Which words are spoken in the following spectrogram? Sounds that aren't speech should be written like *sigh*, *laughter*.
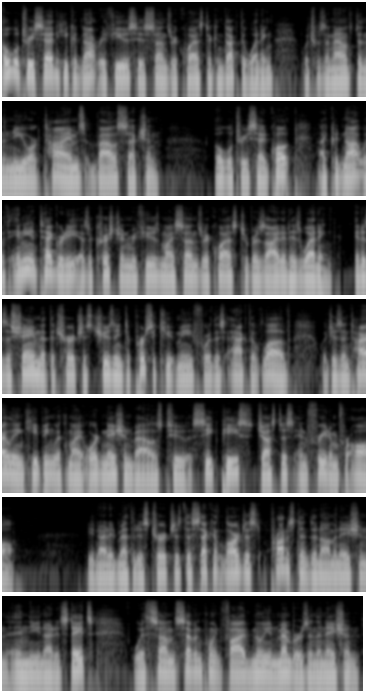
Ogletree said he could not refuse his son's request to conduct the wedding, which was announced in the New York Times vows section. Ogletree said, quote, I could not with any integrity as a Christian refuse my son's request to preside at his wedding. It is a shame that the church is choosing to persecute me for this act of love, which is entirely in keeping with my ordination vows to seek peace, justice, and freedom for all. The United Methodist Church is the second largest Protestant denomination in the United States, with some 7.5 million members in the nation.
